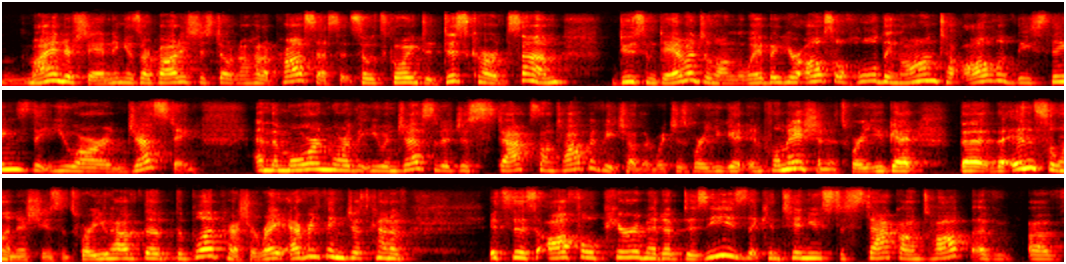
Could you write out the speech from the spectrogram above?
my understanding is our bodies just don't know how to process it. So it's going to discard some, do some damage along the way, but you're also holding on to all of these things that you are ingesting. And the more and more that you ingest it, it just stacks on top of each other, which is where you get inflammation. It's where you get the, the insulin issues. It's where you have the, the blood pressure, right? Everything just kind of it's this awful pyramid of disease that continues to stack on top of, of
